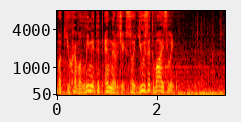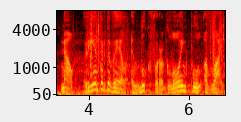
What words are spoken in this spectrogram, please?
but you have a limited energy, so use it wisely. Now, re-enter the Veil and look for a glowing pool of light.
